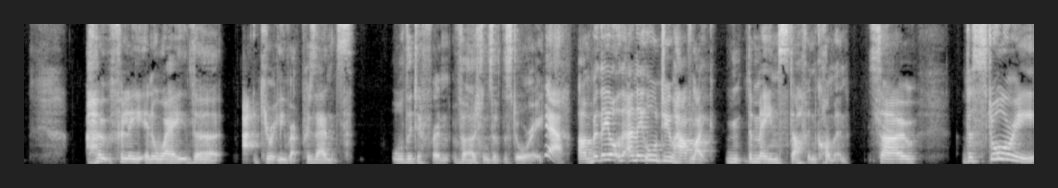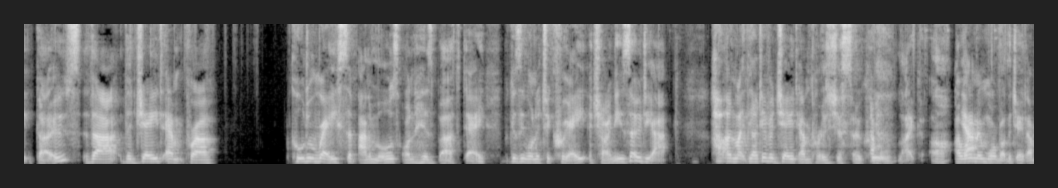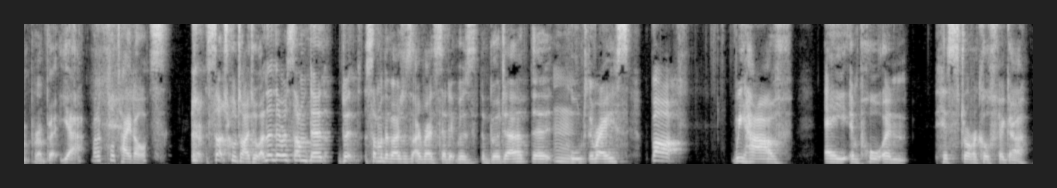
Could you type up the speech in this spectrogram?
hopefully, in a way that accurately represents all the different versions of the story. Yeah. Um, but they all and they all do have like m- the main stuff in common. So the story goes that the Jade Emperor called a race of animals on his birthday because he wanted to create a Chinese zodiac. How, and like the idea of a Jade Emperor is just so cool. like, oh, I Yeah. want to know more about the Jade Emperor. But yeah, What a cool title. such a cool title. And then there were some there, but some of the versions I read said it was the Buddha that called the race. But we have a important historical figure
